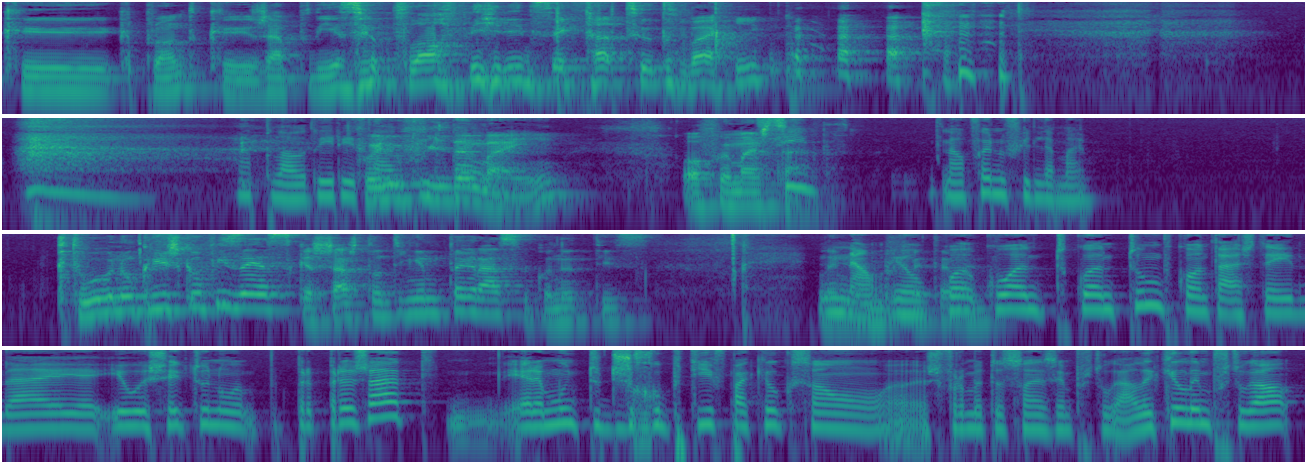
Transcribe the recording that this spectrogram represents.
que, que, pronto, que já podias aplaudir e dizer que está tudo bem? aplaudir e Foi no filho bem. da mãe? Ou foi mais Sim. tarde? Não, foi no filho da mãe. Que tu não querias que eu fizesse, que achaste que não tinha muita graça quando eu te disse. Não, eu, quando, quando tu me contaste a ideia, eu achei que tu não. Para já era muito disruptivo para aquilo que são as formatações em Portugal. Aquilo em Portugal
